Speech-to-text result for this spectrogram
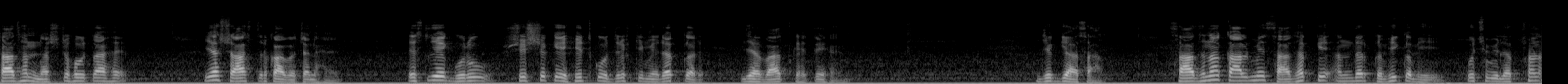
साधन नष्ट होता है, यह शास्त्र का वचन है। इसलिए गुरु, शिष्य के हित को दृष्टि में रखकर यह बात कहते हैं। जिज्ञासा। साधना काल में साधक के अंदर कभी कभी कुछ विलक्षण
